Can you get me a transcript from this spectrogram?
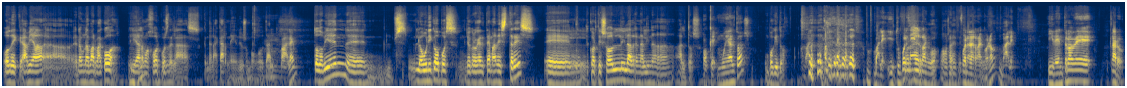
o de que había, ah, era una barbacoa, y a lo mejor pues de, las, de la carne, yo supongo, tal. vale. Todo bien, eh, lo único pues yo creo que el tema de estrés, el cortisol y la adrenalina altos, Ok, muy altos. Un poquito. Vale. vale, y tú por Fuera de rango, vamos a decir. Fuera de rango, ¿no? Vale. Y dentro de, claro,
